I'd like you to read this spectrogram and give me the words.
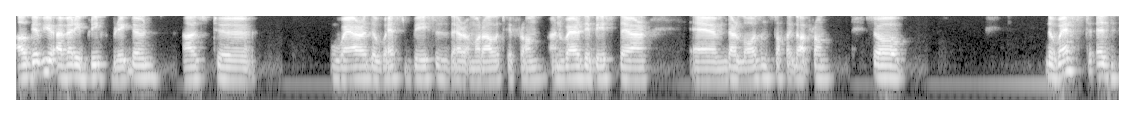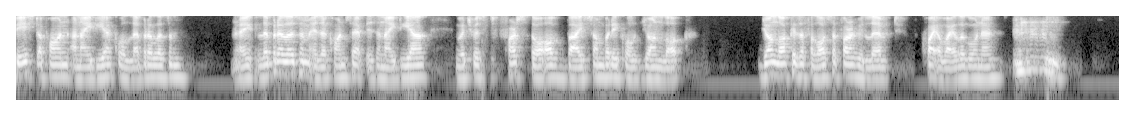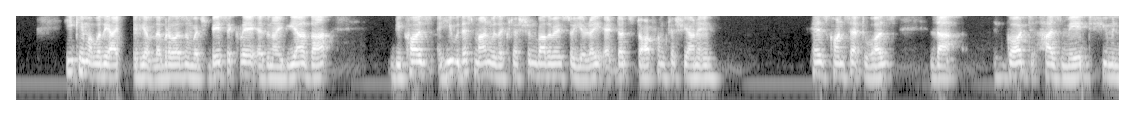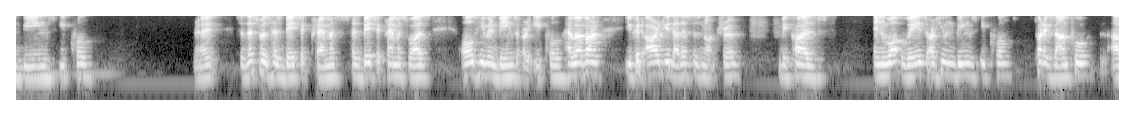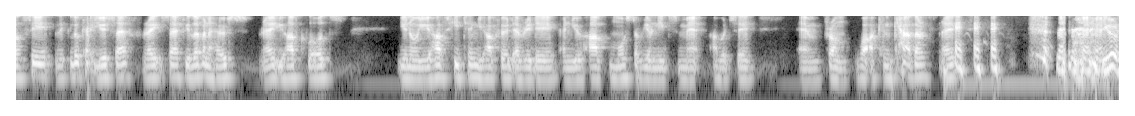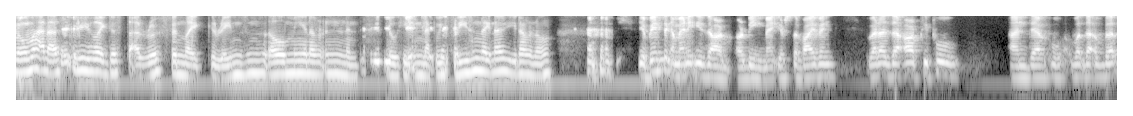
I'll give you a very brief breakdown as to where the West bases their morality from and where they base their um, their laws and stuff like that from. So the West is based upon an idea called liberalism, right? Liberalism is a concept, is an idea which was first thought of by somebody called John Locke. John Locke is a philosopher who lived quite a while ago now. he came up with the idea of liberalism, which basically is an idea that because he this man was a Christian, by the way. So you're right; it did start from Christianity. His concept was that God has made human beings equal. Right. So this was his basic premise. His basic premise was all human beings are equal. However, you could argue that this is not true because in what ways are human beings equal? For example, I'll say, like, look at you, Saif, right? Saif, you live in a house, right? You have clothes, you know, you have heating, you have food every day, and you have most of your needs met, I would say, um, from what I can gather, right? you don't know, man. That's gonna be like just a roof and like rains and all me and everything, and no heating. Like we freezing right now. You never know. your basic amenities are, are being met. You're surviving. Whereas there are people, and there,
